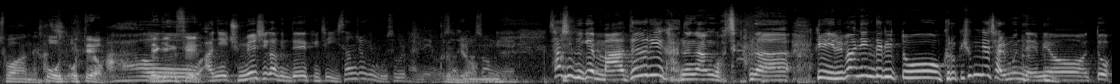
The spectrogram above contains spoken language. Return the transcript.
좋아하는데 같이. 어, 어때요? 아우, 레깅스에 아니 준면 씨가 근데 굉장히 이상적인 모습을 봤네요. 여성, 그럼요. 여성의. 사실 그게 마들이 가능한 거잖아. 그 일반인들이 또 그렇게 흉내 잘못 내면 또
